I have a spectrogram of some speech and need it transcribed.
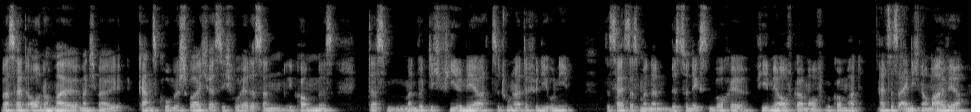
was halt auch nochmal manchmal ganz komisch war, ich weiß nicht, woher das dann gekommen ist, dass man wirklich viel mehr zu tun hatte für die Uni. Das heißt, dass man dann bis zur nächsten Woche viel mehr Aufgaben aufbekommen hat, als das eigentlich normal wäre.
